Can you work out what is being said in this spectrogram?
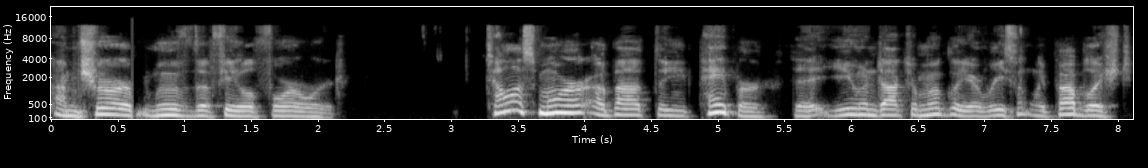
I'm sure moved the field forward. Tell us more about the paper that you and Dr. Muglia recently published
